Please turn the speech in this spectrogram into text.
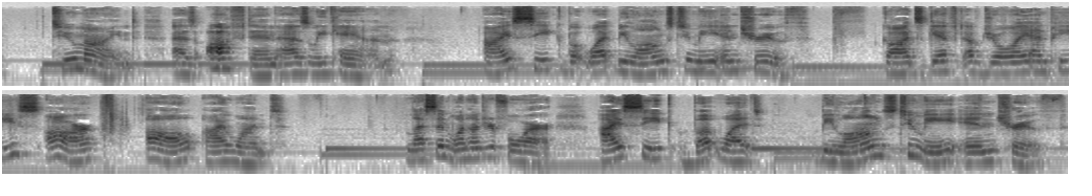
to mind as often as we can. I seek but what belongs to me in truth. God's gift of joy and peace are all I want. Lesson 104 I seek but what belongs to me in truth.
